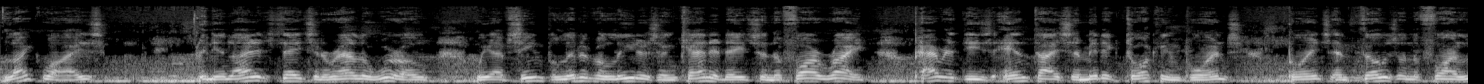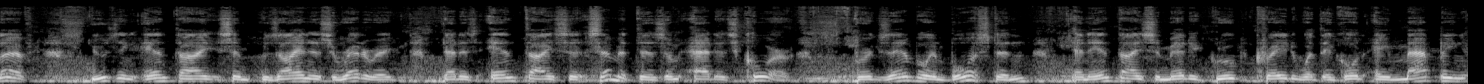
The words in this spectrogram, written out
Likewise, in the United States and around the world, we have seen political leaders and candidates in the far right parrot these anti Semitic talking points, points, and those on the far left using anti Zionist rhetoric that is anti Semitism at its core. For example, in Boston, an anti Semitic group created what they called a mapping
